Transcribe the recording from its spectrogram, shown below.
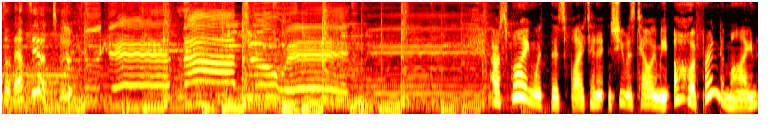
so that's it. I was flying with this flight attendant, and she was telling me, oh, a friend of mine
